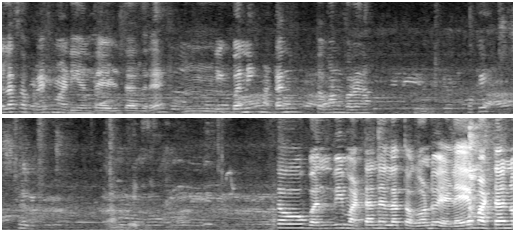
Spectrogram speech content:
ಎಲ್ಲ ಸಪ್ರೇಟ್ ಮಾಡಿ ಅಂತ ಹೇಳ್ತಾ ಇದಾರೆ. ಈಗ ಬನ್ನಿ ಮಟನ್ ತಗೊಂಡ್ ಬರೋಣ. ಓಕೆ ಬಂದ್ವಿ ಮಟನ್ ಎಲ್ಲ ತಗೊಂಡು. ಎಳೆ ಮಟನ್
